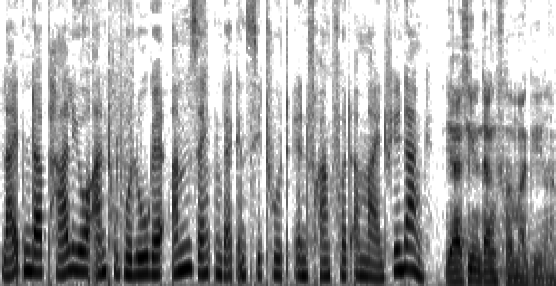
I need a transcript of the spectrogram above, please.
leitender Paläoanthropologe am Senckenberg-Institut in Frankfurt am Main. Vielen Dank. Ja, vielen Dank, Frau Magira.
